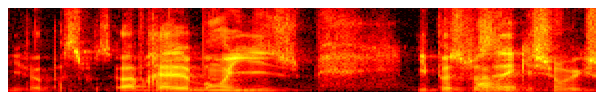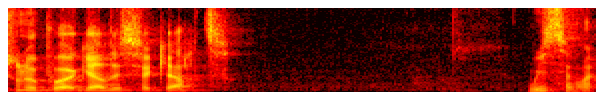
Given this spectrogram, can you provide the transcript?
Il va pas se poser. Après, bon, il, il peut se poser Ah ouais. des questions vu que son oppo a gardé sa carte. Oui, c'est vrai.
